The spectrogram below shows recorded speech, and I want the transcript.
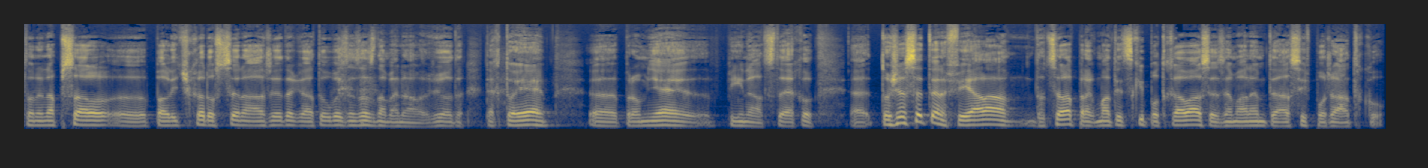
to nenapsal eh, palička do scénáře, tak já to vůbec nezaznamenal. Že jo? Tak to je pro mě peanuts. To, jako, to, že se ten Fiala docela pragmaticky potkává se Zemanem, to je asi v pořádku.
